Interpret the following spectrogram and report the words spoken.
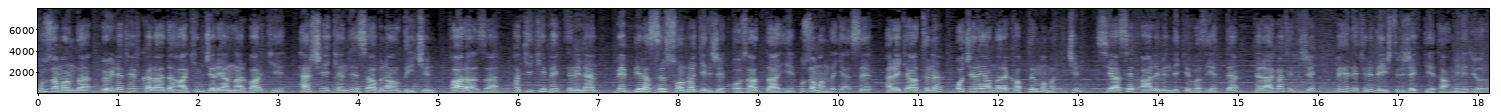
Bu zamanda öyle fevkalade hakim cereyanlar var ki her şeyi kendi hesabına aldığı için faraza, hakiki beklenilen ve bir asır sonra gelecek o zat dahi bu zamanda gelse harekatını o cereyanlara kaptırmamak için siyaset alemindeki vaziyetten feragat edecek ve hedefini değiştirecek diye tahmin ediyorum.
